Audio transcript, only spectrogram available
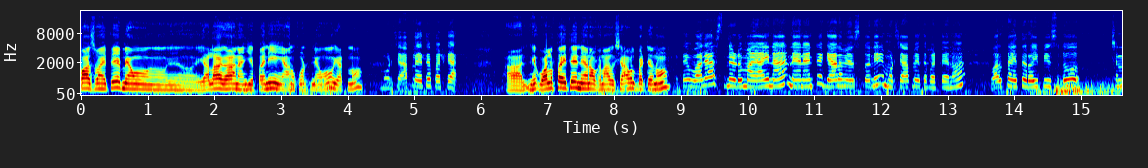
కోసం అయితే మేము ఎలాగా అని చెప్పని అనుకుంటున్నాము ఎట్ను. మూడు చేపలు అయితే పట్టా. వలతో అయితే నేను ఒక నాలుగు చేపలు పట్టాను. అంటే వలేస్తున్నాడు మా ఆయన. నేనంటే గేలం వేసుకొని మూడు చేపలు అయితే పట్టాను. వలతో అయితే రొయ్యి పీసులు చిన్న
